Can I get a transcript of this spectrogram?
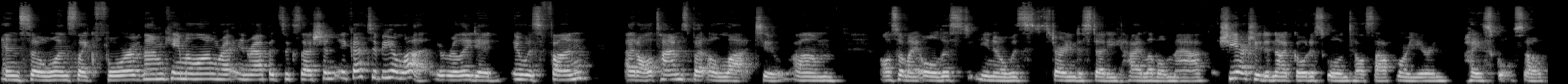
And so once like four of them came along right in rapid succession, it got to be a lot. It really did. It was fun at all times, but a lot too. Um, also, my oldest, you know, was starting to study high level math. She actually did not go to school until sophomore year in high school. So,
